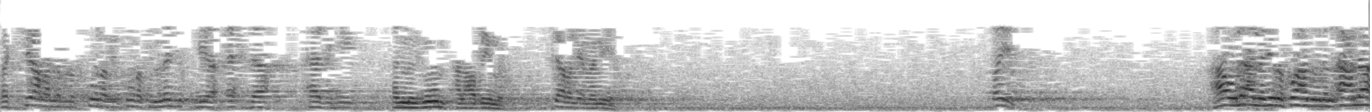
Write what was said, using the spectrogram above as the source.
فالشعرى المذكوره في سورة النجم هي إحدى هذه النجوم العظيمة الشعرى اليمنية. طيب. هؤلاء الذين صعدوا إلى الأعلى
